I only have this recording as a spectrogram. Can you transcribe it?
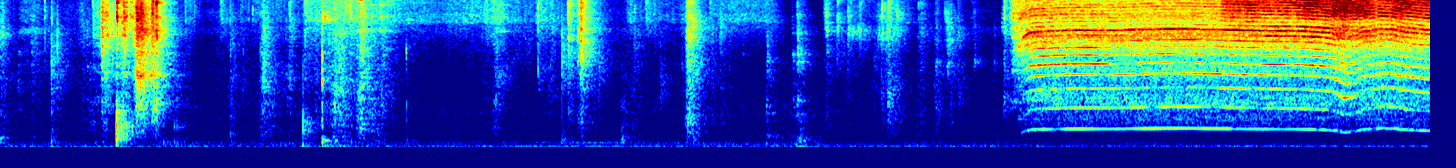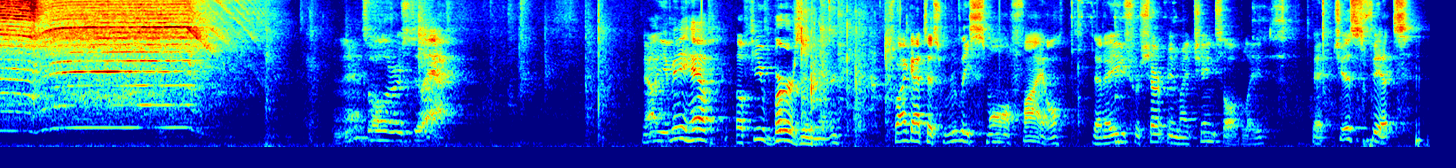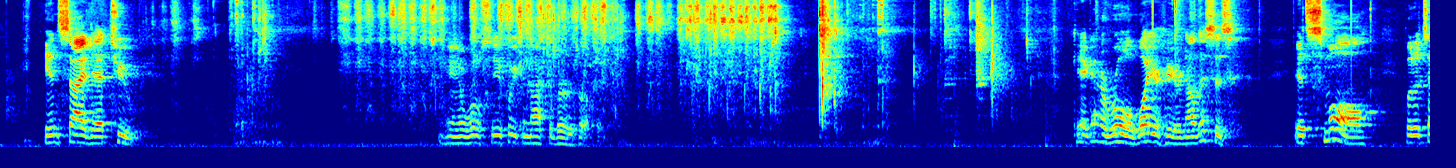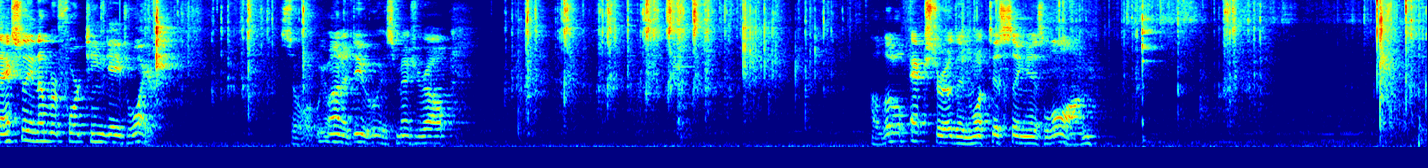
Burrs in there. So I got this really small file that I use for sharpening my chainsaw blade that just fits inside that tube. And we'll see if we can knock the burrs off it. Okay, I got a roll of wire here. Now this is, it's small, but it's actually a number 14 gauge wire. So what we want to do is measure out a little extra than what this thing is long.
